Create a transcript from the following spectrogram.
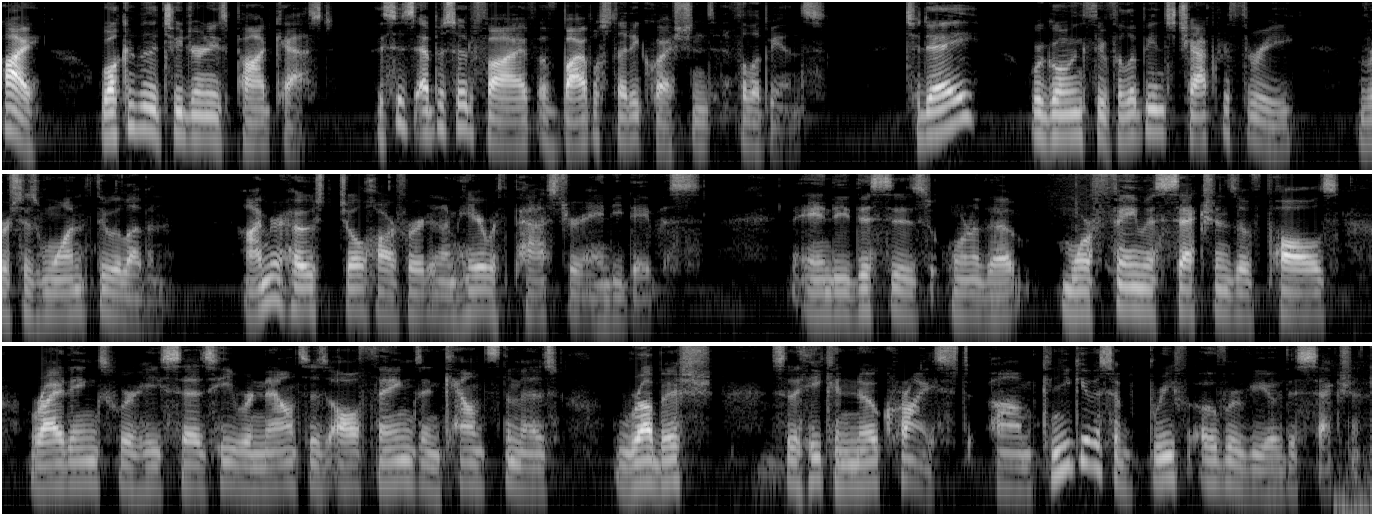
Hi, welcome to the Two Journeys podcast. This is episode 5 of Bible Study Questions in Philippians. Today, we're going through Philippians chapter 3, verses 1 through 11. I'm your host, Joel Harford, and I'm here with Pastor Andy Davis. Andy, this is one of the more famous sections of Paul's writings where he says he renounces all things and counts them as rubbish so that he can know Christ. Um, can you give us a brief overview of this section?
